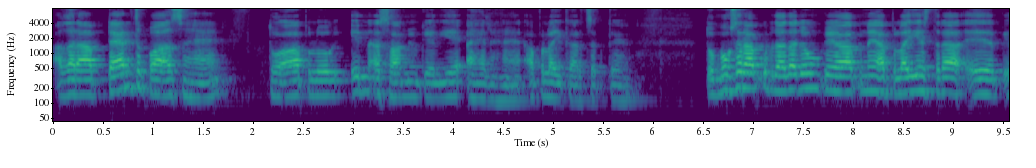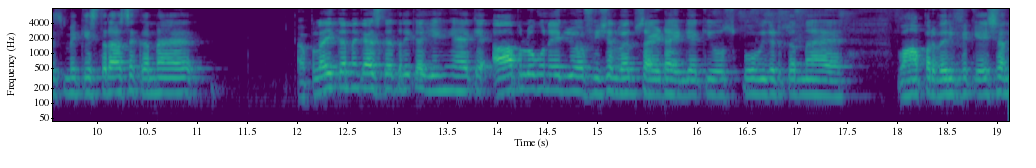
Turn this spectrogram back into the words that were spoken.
अगर आप टेंथ पास हैं तो आप लोग इन असामियों के लिए अहल हैं, अप्लाई कर सकते हैं। तो मुख्तर आपको बताता जाऊँ कि आपने अप्लाई इस तरह इसमें किस तरह से करना है। अप्लाई करने का इसका तरीका यही है कि आप लोगों ने एक जो ऑफिशियल वेबसाइट है इंडिया की, उसको विज़िट करना है। वहाँ पर वेरिफिकेशन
